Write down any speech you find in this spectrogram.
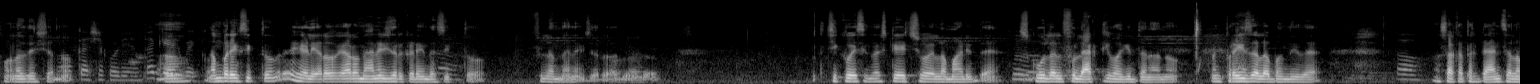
ಕಾನ್ವರ್ಸೇಷನ್ ಅವಕಾಶ ಕೊಡಿ ಅಂತ ನಂಬರ್ ಹೇಗೆ ಸಿಕ್ತು ಅಂದರೆ ಹೇಳಿ ಯಾರೋ ಯಾರೋ ಮ್ಯಾನೇಜರ್ ಕಡೆಯಿಂದ ಸಿಕ್ತು ಫಿಲಮ್ ಮ್ಯಾನೇಜರ್ ಅದು ಇದು. ಚಿಕ್ಕ ವಯಸ್ಸಿಂದ ಸ್ಟೇಜ್ ಶೋ ಎಲ್ಲ ಮಾಡಿದ್ದೆ. ಸ್ಕೂಲಲ್ಲಿ ಫುಲ್ ಆ್ಯಕ್ಟಿವ್ ಆಗಿದ್ದೆ ನಾನು. ನಂಗೆ ಪ್ರೈಸ್ ಎಲ್ಲ ಬಂದಿದೆ. ಸಖತ್ತಾಗಿ ಡ್ಯಾನ್ಸ್ ಎಲ್ಲ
